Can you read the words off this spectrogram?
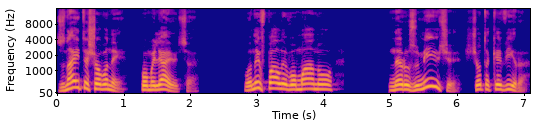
Знаєте, що вони помиляються? Вони впали в оману, не розуміючи, що таке віра.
